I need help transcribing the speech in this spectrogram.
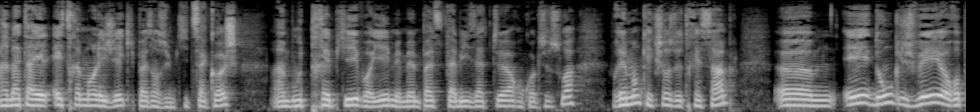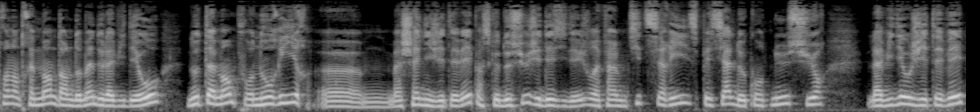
Un matériel extrêmement léger qui passe dans une petite sacoche, un bout de trépied, vous voyez, mais même pas de stabilisateur ou quoi que ce soit. Vraiment quelque chose de très simple. Euh, et donc je vais reprendre l'entraînement dans le domaine de la vidéo, notamment pour nourrir euh, ma chaîne IGTV, parce que dessus j'ai des idées. Je voudrais faire une petite série spéciale de contenu sur la vidéo IGTV.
